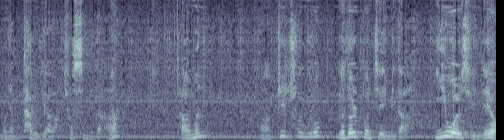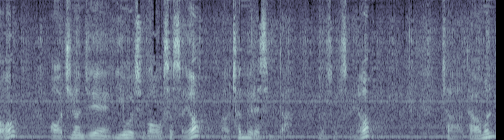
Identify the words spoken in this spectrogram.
뭐냐면 다루기가 좋습니다. 다음은 어, 필출 그룹 여덟 번째입니다. 2월 수인데요. 어, 지난주에 2월 수가 없었어요. 어, 전멸했습니다. 2월 수 없어요. 자, 다음은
